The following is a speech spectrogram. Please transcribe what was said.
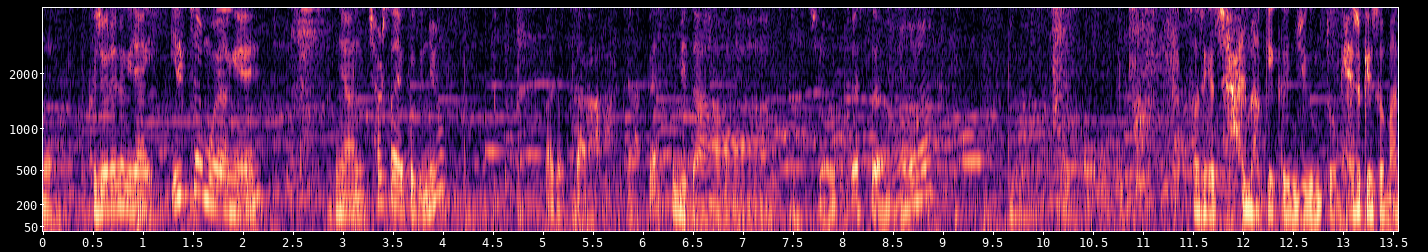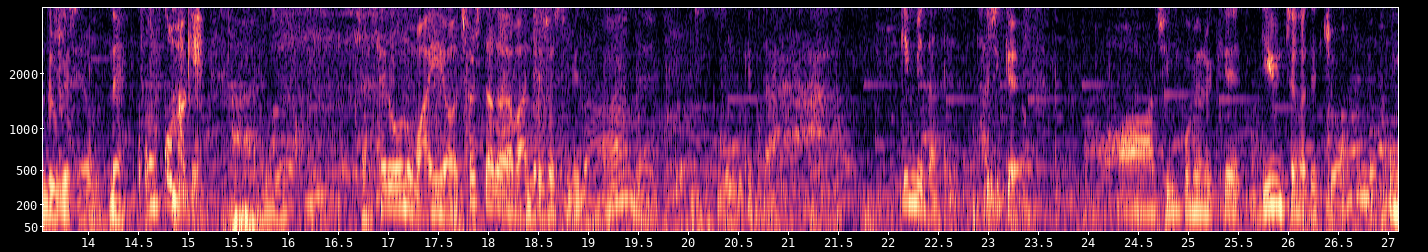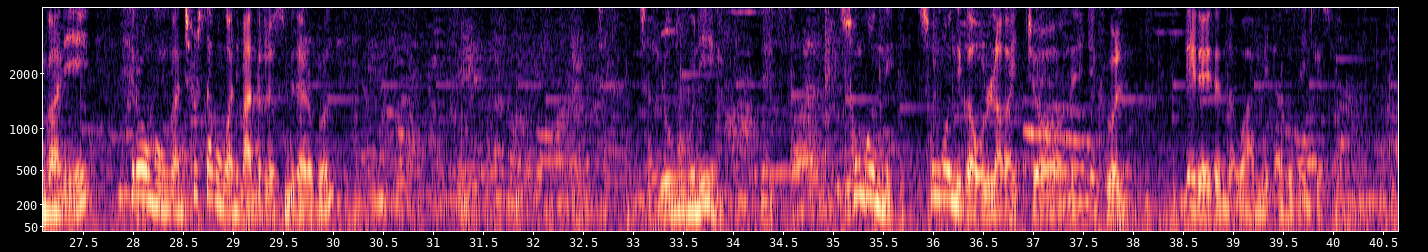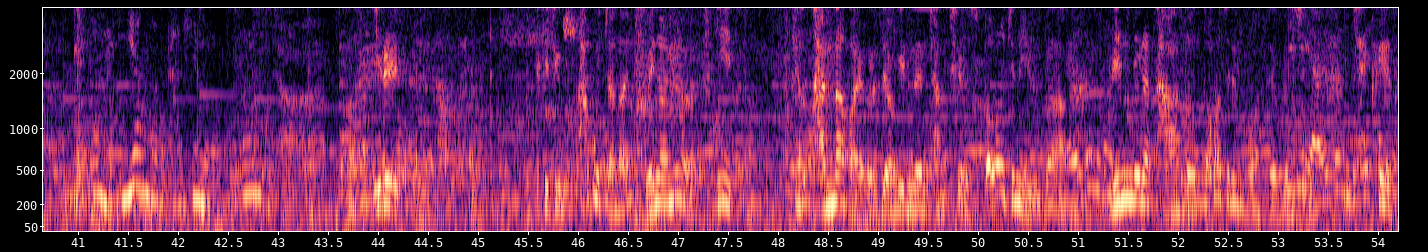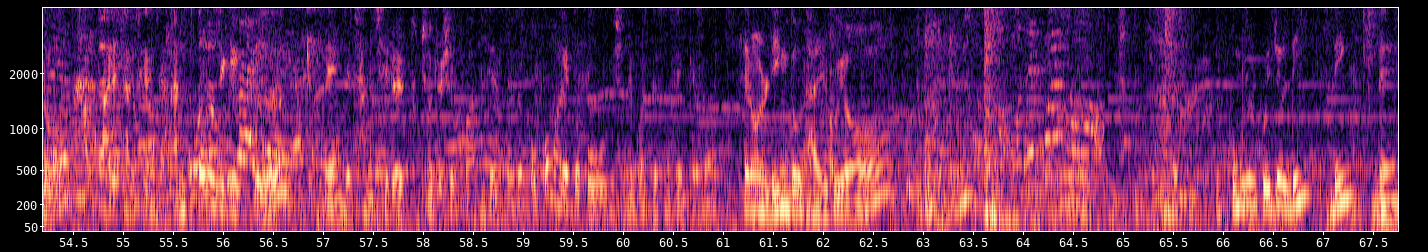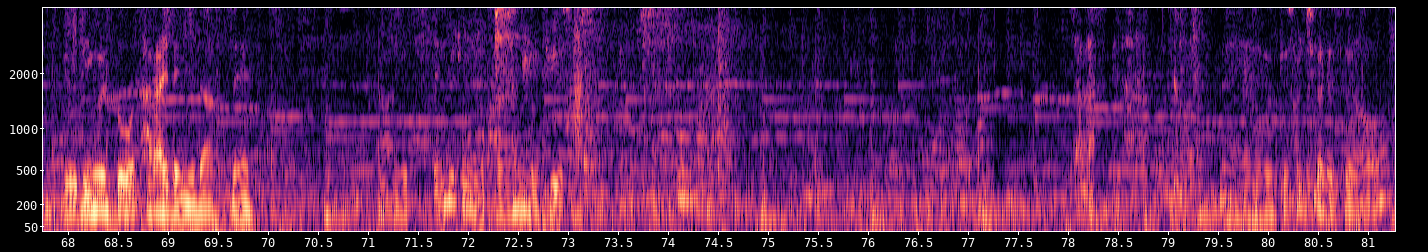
네. 그 전에는 그냥 일자 모양의 그냥 철사였거든요. 맞았다. 자, 뺐습니다. 자, 여기 뺐어요. 선생님께서 잘 맞게끔 지금 또 계속해서 만들고 계세요. 네, 꼼꼼하게. 자, 이제 자, 새로운 와이어 철사가 만들어졌습니다. 네, 이렇게 딱 낍니다. 다시 껴요. 아, 지금 보면 이렇게 니은자가 됐죠. 요 공간이 새로운 공간, 철사 공간이 만들어졌습니다, 여러분. 자, 자, 요 부분이 네, 송곳니, 송곳니가 올라가 있죠. 네, 이제 그걸 내려야 된다고 합니다, 선생님께서. 잠깐만, 이 한 번 다시 물어볼까? 어, 일을 이렇게 지금 하고 있잖아요. 왜냐하면 이 계속 닿나 봐요. 그래서 여기 있는 장치가 계속 떨어지는 이유가 윗니가 닿아서 떨어지는 것 같아요. 그래서 지금 체크해서 아래 장치가 이제 안 떨어지게끔 네, 이제 장치를 붙여주실 것 같아요. 그래서 꼼꼼하게 또 보고 계시는 것 같아요, 선생님께서. 새로운 링도 달고요. 네. 고무줄 보이죠? 링? 링? 네. 이 링을 또 달아야 됩니다. 네. 아, 이거 당겨주는 역할을 하는 거예요, 뒤에서. 잘랐습니다. 네, 이렇게 설치가 됐어요.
